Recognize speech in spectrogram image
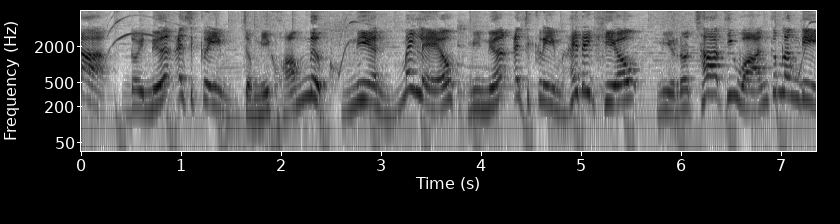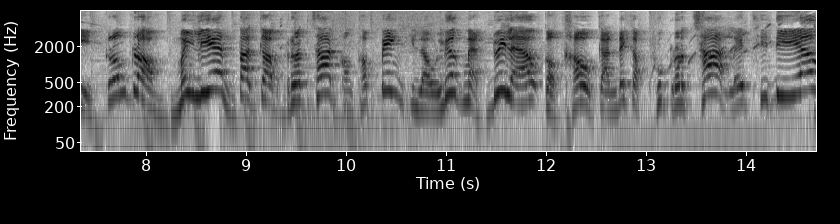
ตากโดยเนื้อไอศกรีมจะมีความหนึบ เนียนไม่เหลว มีเนื้อไอศกรีมให้ได้เคี้ยว มีรสชาติที่หวานกำลังดี กลมกล่อมไม่เลี่ยนตัดกับรสชาติของท็อปปิ้งที่เราเลือกแมทด้วยแล้ว ก็เข้ากันได้กับทุกรสชาติเลยทีเดียว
